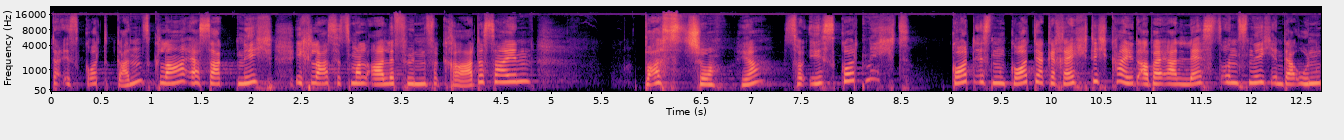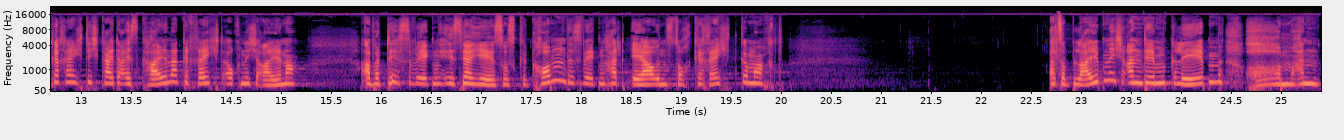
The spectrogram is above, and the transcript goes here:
da ist Gott ganz klar. Er sagt nicht, ich lasse jetzt mal alle fünf Grade sein. Passt schon. Ja, so ist Gott nicht. Gott ist ein Gott der Gerechtigkeit, aber er lässt uns nicht in der Ungerechtigkeit. Da ist keiner gerecht, auch nicht einer. Aber deswegen ist ja Jesus gekommen, deswegen hat er uns doch gerecht gemacht. Also bleib nicht an dem kleben, oh Mann,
